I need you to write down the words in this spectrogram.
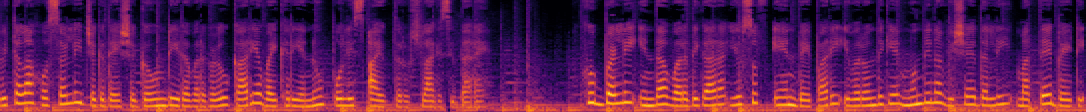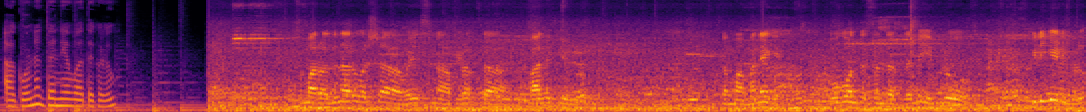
ವಿಠಲ ಹೊಸಳ್ಳಿ ಜಗದೇಶ ಗೌಂಡಿರವರುಗಳು ಕಾರ್ಯವೈಖರಿಯನ್ನು ಪೊಲೀಸ್ ಆಯುಕ್ತರು ಶ್ಲಾಘಿಸಿದ್ದಾರೆ. ಹುಬ್ಬಳ್ಳಿಯಿಂದ ವರದಿಗಾರ ಯೂಸುಫ್ ಎನ್ ಬೇಪಾರಿ ಇವರೊಂದಿಗೆ ಮುಂದಿನ ವಿಷಯದಲ್ಲಿ ಮತ್ತೆ ಭೇಟಿ ಆಗೋಣ. ಧನ್ಯವಾದಗಳು. ಸುಮಾರು ಹದಿನಾರು ವರ್ಷ ವಯಸ್ಸಿನ ಅಪ್ರಾಪ್ತ ಬಾಲಕಿಯವರು ನಮ್ಮ ಮನೆಗೆ ಹೋಗುವಂಥ ಸಂದರ್ಭದಲ್ಲಿ ಇಬ್ಬರು ಕಿಡಿಗೇಡಿಗಳು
